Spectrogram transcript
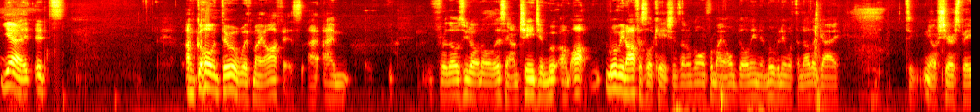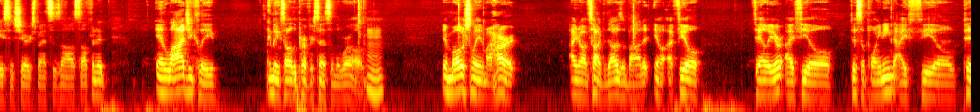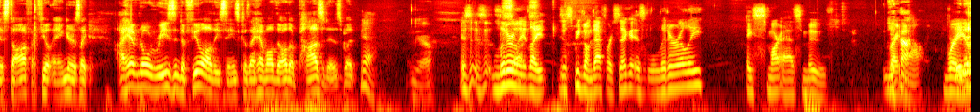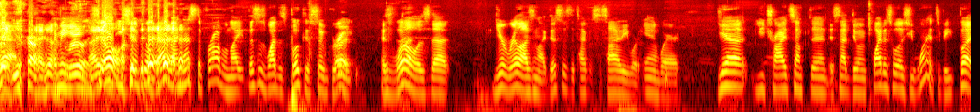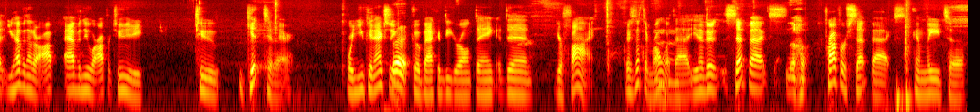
Yeah, it, it's. I'm going through it with my office. I, I'm. For those who don't know, listening, I'm changing. I'm o- moving office locations, and I'm going from my own building and moving in with another guy to you know share space and share expenses and all that stuff. And it and logically, it makes all the perfect sense in the world. Mhm. Emotionally, in my heart, I know I've talked to Douglas about it. You know, I feel failure. I feel disappointing. I feel pissed off. I feel anger. It's like I have no reason to feel all these things because I have all the other positives. But Yeah. Yeah. It's, it's literally Sucks. like just speaking on that for a second. It's literally a smart ass move right Yeah. now where It you're is- at. yeah, I know. I mean, Really. you, I shouldn't, you shouldn't feel bad. And that's the problem. Like, this is why this book is so great Right. as well, is that you're realizing, like, this is the type of society we're in where, yeah, you tried something, it's not doing quite as well as you want it to be, but you have another op- avenue or opportunity to get to there where you can actually Right. go back and do your own thing, and then you're fine. There's nothing wrong Mm-hmm. with that. You know, there's setbacks no, proper setbacks can lead to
